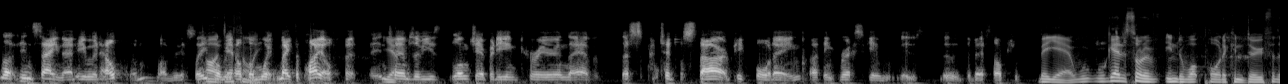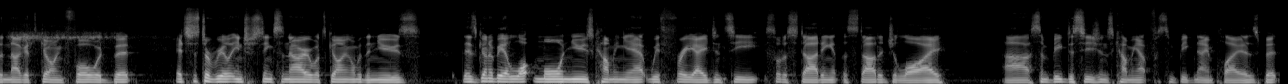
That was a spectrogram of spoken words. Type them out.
Not in saying that he would help them, obviously, Oh, probably help them make the playoff. But in Yeah. terms of his longevity and career, and they have a potential star at pick 14, I think rescue is the, the best option. But yeah, we'll, we'll get sort of into what Porter can do for the Nuggets going forward. But it's just a really interesting scenario what's going on with the news. There's going to be a lot more news coming out with free agency sort of starting at the start of July. Uh, some big decisions coming up for some big name players. But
